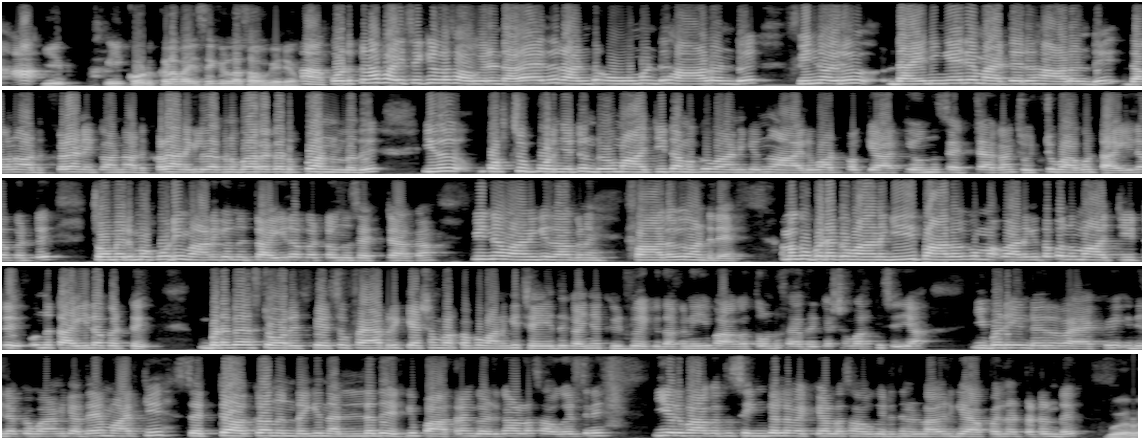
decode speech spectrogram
ഈ കൊടുക്കണ പൈസക്കുള്ള സൗകര്യം. ആ കൊടുക്കണ പൈസക്കുള്ള സൗകര്യം ഉണ്ട് അതായത് രണ്ട് റൂമുണ്ട് ഹാളുണ്ട് പിന്നെ ഒരു ഡൈനിങ് ഏരിയ ആയിട്ട് ഒരു ഹാളുണ്ട്. ഇതാണ് അടുക്കളയാണെങ്കിൽ കാണുന്നത് അടുക്കളയാണെങ്കിൽ ഇതാക്കണ വിറകടുപ്പാണുള്ളത്. ഇത് കുറച്ച് പൊളിഞ്ഞിട്ടുണ്ട് മാറ്റിയിട്ട് നമുക്ക് വേണമെങ്കിൽ ഒന്ന് ആലുവാടുപ്പൊക്കെ ആക്കി ഒന്ന് സെറ്റ് ആക്കാം. ചുറ്റുഭാഗം ടൈലൊക്കെ ഇട്ട് ചുമരുമ്പോ കൂടി വേണമെങ്കിൽ ഒന്ന് ടൈലൊക്കെ ഇട്ട് ഒന്ന് സെറ്റ് ആക്കാം. പിന്നെ വേണമെങ്കിൽ ഇതാക്കണേ പാതകം കണ്ടില്ലേ? നമുക്ക് ഇവിടെയൊക്കെ വേണമെങ്കിൽ ഈ പാതൊക്കെ വേണമെങ്കിൽ ഇതൊക്കെ ഒന്ന് മാറ്റിയിട്ട് ഒന്ന് ടൈലൊക്കെ ഇട്ട് ഇവിടെ സ്റ്റോറേജ് സ്പേസ് ഫാബ്രിക്കേഷൻ വർക്കൊക്കെ വേണമെങ്കിൽ ചെയ്ത് കഴിഞ്ഞാൽ കിട്ടു ഇതൊക്കെ ഈ ഭാഗത്തോണ്ട് ഫാബ്രിക്കേഷൻ വർക്ക് ചെയ്യാം. ഇവിടെ ഉണ്ട് ഒരു റാക്ക് ഇതിലൊക്കെ വേണമെങ്കിൽ അതേമാതിരിക്ക് സെറ്റ് ആക്കാന്നുണ്ടെങ്കിൽ നല്ലതായിരിക്കും. പാത്രം കഴുകാനുള്ള സൗകര്യത്തിന് ഈ ഒരു ഭാഗത്ത് സിങ്കെല്ലാം വെക്കാനുള്ള സൗകര്യത്തിനുള്ള ഒരു ഗ്യാപ്പ് എല്ലാം ഇട്ടിട്ടുണ്ട്.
